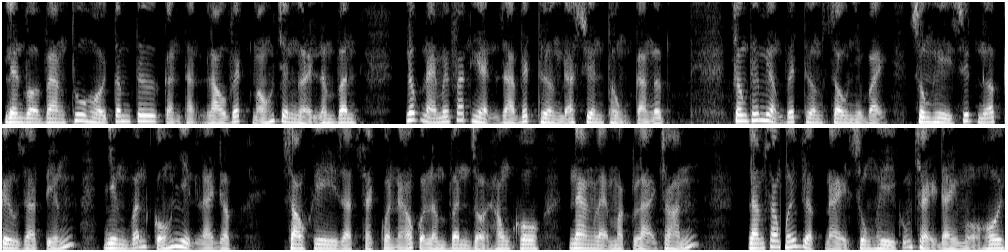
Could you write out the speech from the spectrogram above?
Liền vội vàng thu hồi tâm tư, cẩn thận lau vết máu trên người lâm vân. Lúc này mới phát hiện ra vết thương đã xuyên thủng cả ngực trông thấy miệng vết thương sâu như vậy, sung hy suýt nữa kêu ra tiếng, nhưng vẫn cố nhịn lại được. Sau khi giặt sạch quần áo của lâm vân rồi hong khô, nàng lại mặc lại cho hắn. Làm xong mấy việc này, sung hy cũng chảy đầy mồ hôi,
